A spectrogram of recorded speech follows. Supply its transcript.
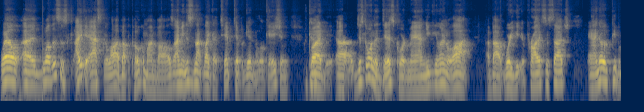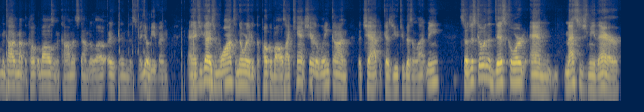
well, uh, well, this is I get asked a lot about the Pokemon balls. I mean, this is not like a tip tip of getting the location, Okay. but uh, just go in the Discord, man. You can learn a lot about where you get your products and such. And I know people have been talking about the Pokeballs in the comments down below in, in this video, even. And if you guys want to know where to get the Pokeballs, I can't share the link on the chat because YouTube doesn't let me. So just go in the Discord and message me there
